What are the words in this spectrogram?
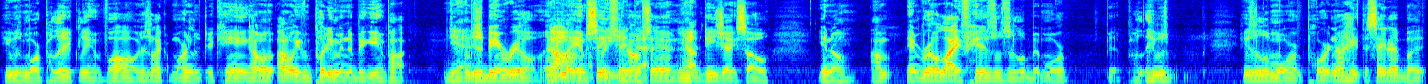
he was more politically involved. It's like Martin Luther King. I don't I don't even put him in the Biggie and Pop. Yeah. I'm just being real. And No, I'm an MC. You appreciate know what I'm that. saying? And Yep. a DJ. So, you know, I'm in real life. His was a little bit more. He was he was a little more important. I hate to say that, but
